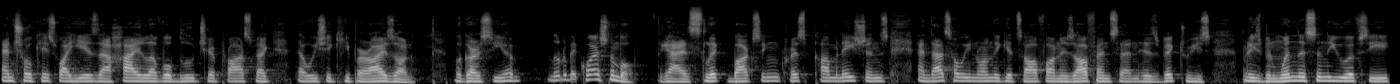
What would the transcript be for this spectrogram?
and showcased why he is a high level blue chip prospect that we should keep our eyes on. But Garcia, a little bit questionable. The guy has slick boxing, crisp combinations, and that's how he normally gets off on his offense and his victories. But he's been winless in the UFC.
